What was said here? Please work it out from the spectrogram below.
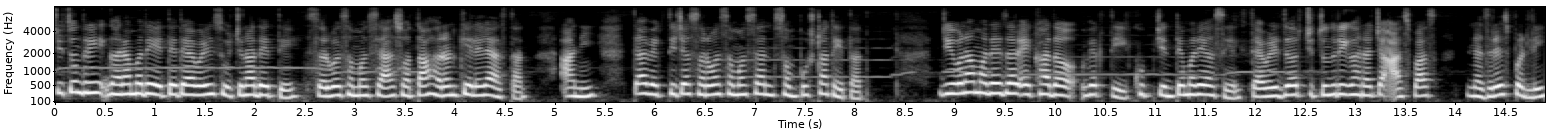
चिचुंद्री घरामध्ये येते त्यावेळी सूचना देते सर्व समस्या स्वतः हरण केलेल्या असतात आणि त्या व्यक्तीच्या सर्व समस्या संपुष्टात येतात. जीवनामध्ये जर एखादं व्यक्ती खूप चिंतेमध्ये असेल त्यावेळी जर चिचुंद्री घराच्या आसपास नजरेस पडली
